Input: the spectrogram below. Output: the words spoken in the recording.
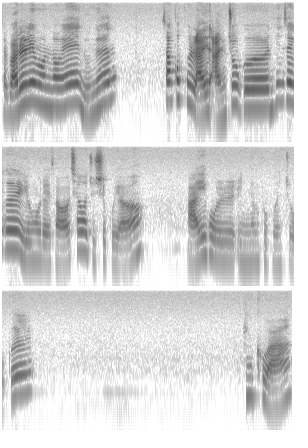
자, 마릴린 먼로의 눈은 쌍꺼풀 라인 안쪽은 흰색을 이용을 해서 채워주시고요. 아이홀 있는 부분 쪽을 핑크와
